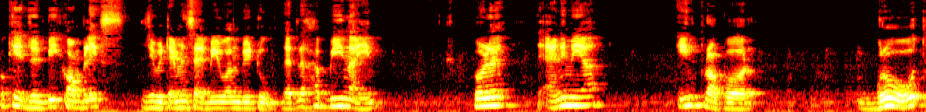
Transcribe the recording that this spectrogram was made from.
ओके जे बी कॉम्प्लेक्स जे विटॅमिन्स आहे बी वन बी टू त्यातलं हा बी नाईन पुढे anaemia in proper growth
